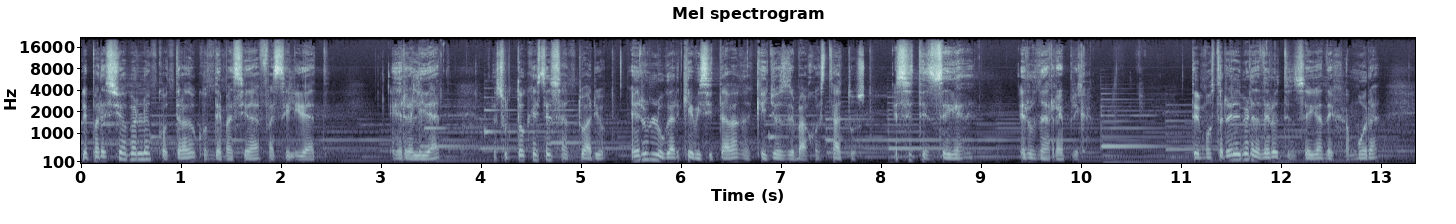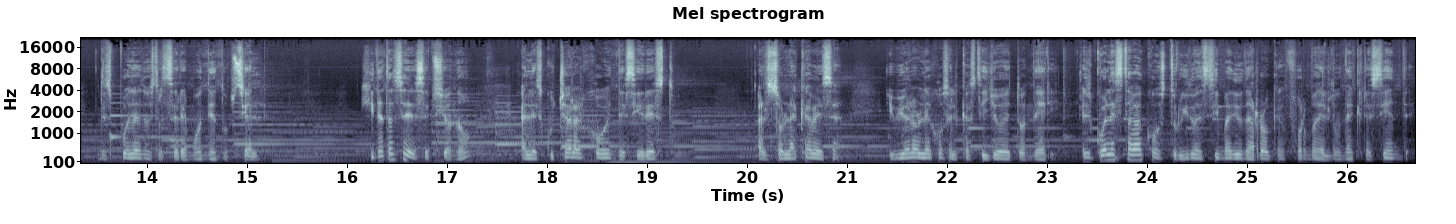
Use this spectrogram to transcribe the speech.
Le pareció haberlo encontrado con demasiada facilidad. En realidad, Resultó que este santuario era un lugar que visitaban aquellos de bajo estatus. Ese Tenseigan era una réplica. Te mostraré el verdadero Tenseigan de Hamura después de nuestra ceremonia nupcial. Hinata se decepcionó al escuchar al joven decir esto. Alzó la cabeza y vio a lo lejos el castillo de Toneri, el cual estaba construido encima de una roca en forma de luna creciente,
